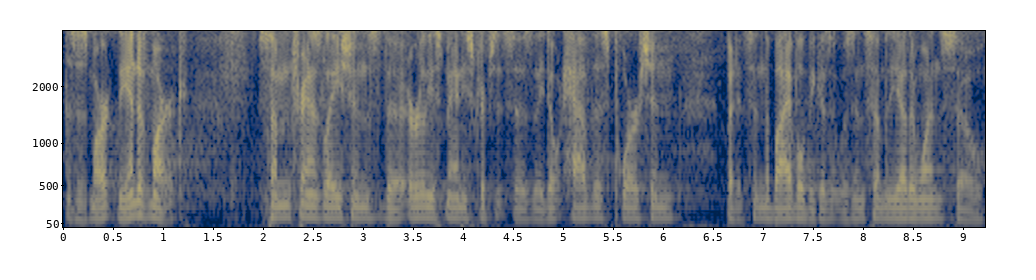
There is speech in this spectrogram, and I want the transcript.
This is Mark, the end of Mark. Some translations, the earliest manuscripts, it says they don't have this portion but it's in the Bible because it was in some of the other ones, so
